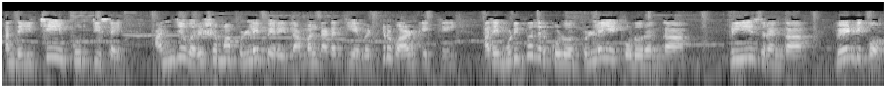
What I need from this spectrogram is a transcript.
அந்த இச்சையை பூர்த்தி செய். அஞ்சு வருஷமா பிள்ளை பேர் இல்லாமல் நடத்திய வெற்று வாழ்க்கைக்கு அதை முடிப்பதற்குள் ஒரு பிள்ளையை கொடு ரங்கா. ப்ளீஸ் ரங்கா. வேண்டிக்கோ.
